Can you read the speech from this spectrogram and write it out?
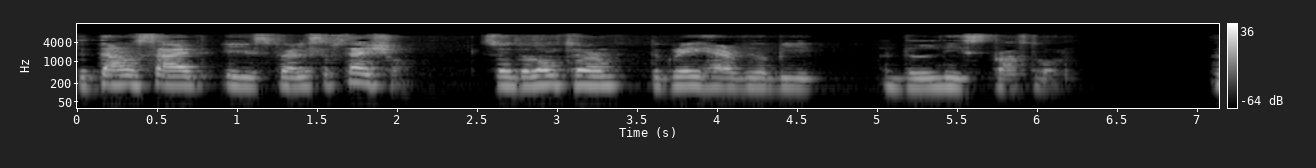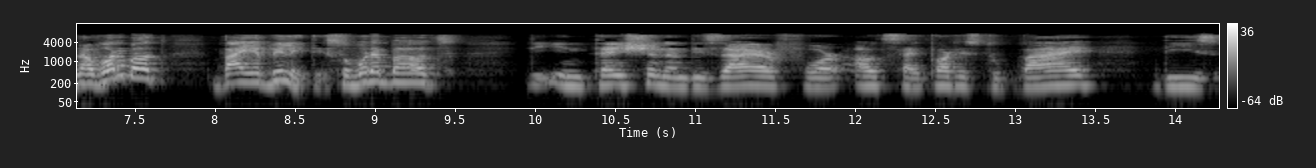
The downside is fairly substantial. So in the long term, the gray hair will be the least profitable. Now, what about buyability? So what about the intention and desire for outside parties to buy these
